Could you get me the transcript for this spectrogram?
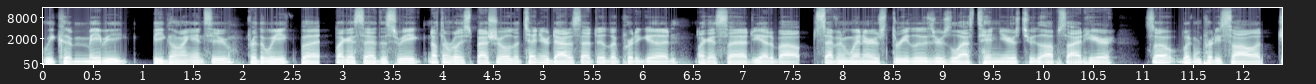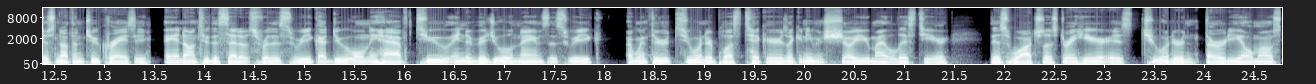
we could maybe be going into for the week. But like I said, this week, nothing really special. The 10 year data set did look pretty good. Like I said, you had about seven winners, three losers the last 10 years to the upside here. So looking pretty solid, just nothing too crazy. And on to the setups for this week. I do only have two individual names this week. I went through 200 plus tickers. I can even show you my list here. This watch list right here is 230 almost.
